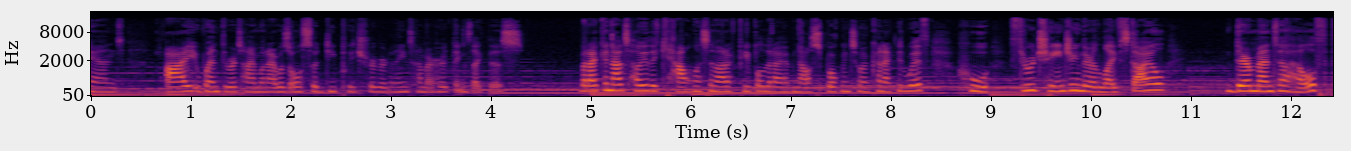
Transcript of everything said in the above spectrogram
And i went through a time when i was also deeply triggered anytime i heard things like this. But i cannot tell you the countless amount of people that i have now spoken to and connected with who through changing their lifestyle their mental health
